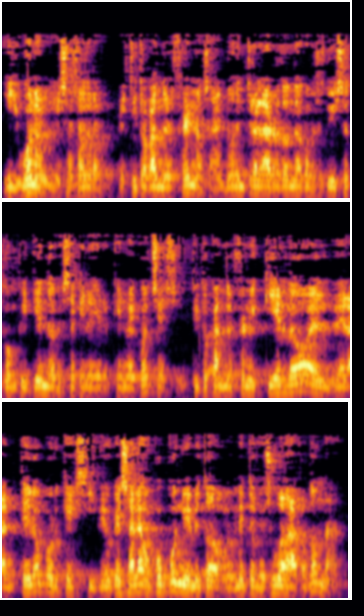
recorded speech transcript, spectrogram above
Y bueno, y eso es otro, estoy tocando el freno, o sea, no entro en la rotonda como si estuviese compitiendo, que sé que no hay, que no hay coches, estoy tocando el freno izquierdo, el delantero, porque si veo que sale hago popo y me meto, me meto, me subo a la rotonda.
